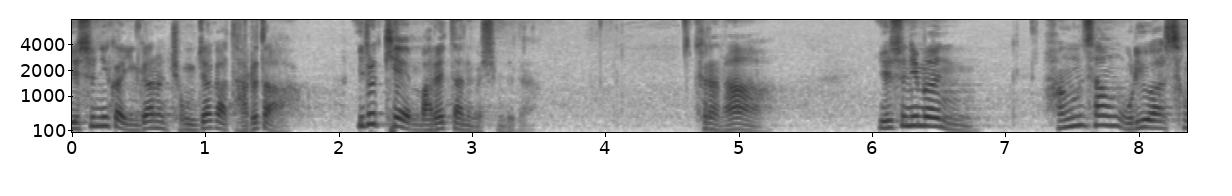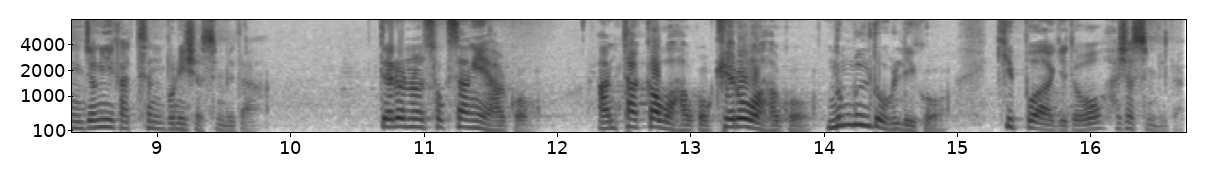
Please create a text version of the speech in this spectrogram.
예수님과 인간은 종자가 다르다. 이렇게 말했다는 것입니다. 그러나 예수님은 항상 우리와 성정이 같은 분이셨습니다. 때로는 속상해하고 안타까워하고 괴로워하고 눈물도 흘리고 기뻐하기도 하셨습니다.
